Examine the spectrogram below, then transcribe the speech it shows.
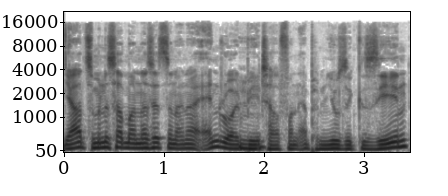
Ja, zumindest hat man das jetzt in einer Android-Beta mhm. von Apple Music gesehen.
